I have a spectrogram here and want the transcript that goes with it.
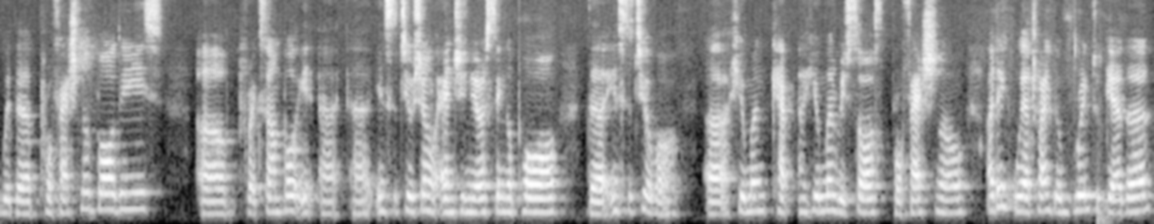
with the professional bodies. Uh, for example, in, uh, uh, Institution of Engineers Singapore, the Institute of human cap, human resource professional. I think we are trying to bring together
